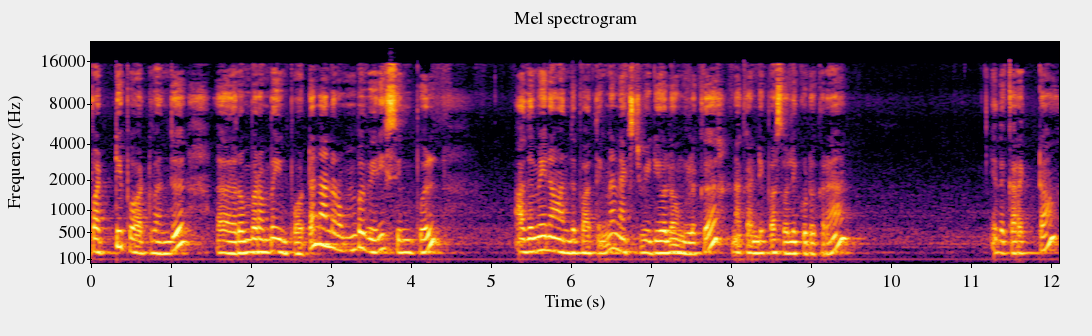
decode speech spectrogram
பட்டி பாட் வந்து ரொம்ப ரொம்ப இம்பார்ட்டன்ட் நான் ரொம்ப வெரி சிம்பிள் அதுவுமே நான் வந்து பார்த்திங்கன்னா நெக்ஸ்ட் வீடியோவில் உங்களுக்கு நான் கண்டிப்பாக சொல்லி கொடுக்குறேன். இதை கரெக்டாக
